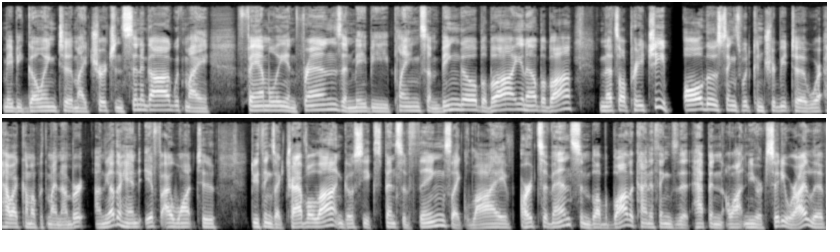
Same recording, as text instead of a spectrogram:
maybe going to my church and synagogue with my family and friends and maybe playing some bingo, blah, blah, you know, blah, blah. And that's all pretty cheap. All those things would contribute to where, how I come up with my number. On the other hand, if I want to do things like travel a lot and go see expensive things like live arts events and blah, blah, blah, the kind of things that happen a lot in New York City where I live,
